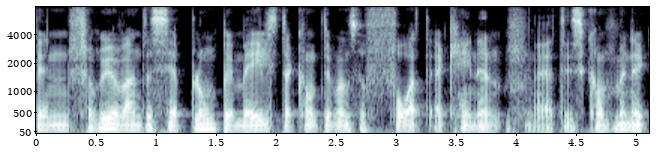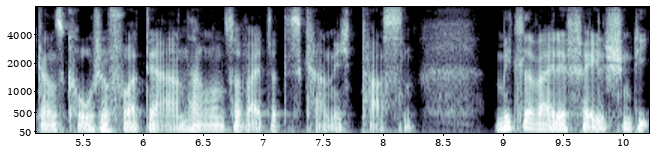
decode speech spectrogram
Denn früher waren das sehr plumpe Mails, da konnte man sofort erkennen, naja, das kommt mir nicht ganz koscher vor, der Anhang und so weiter, das kann nicht passen. Mittlerweile fälschen die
